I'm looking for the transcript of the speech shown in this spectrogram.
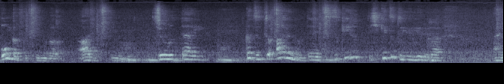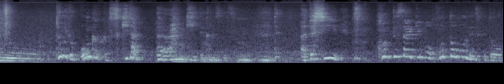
音楽っていうのがあるっていう状態がずっとあるので続けるって秘訣というよりはあのとにかく音楽が好きだったらラッキーって感じですよ、で私本当最近もう本当思うんですけど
